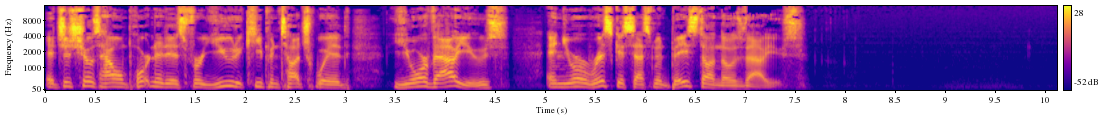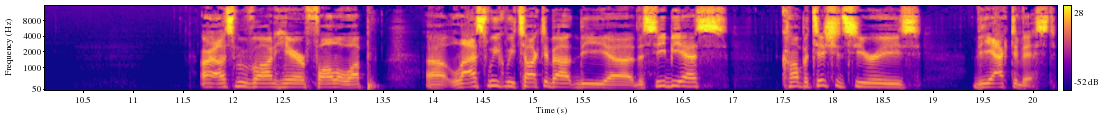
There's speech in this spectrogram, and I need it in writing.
It just shows how important it is for you to keep in touch with your values and your risk assessment based on those values. All right, let's move on here. Follow up. Uh, last week we talked about the uh, the CBS competition series, The Activist,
